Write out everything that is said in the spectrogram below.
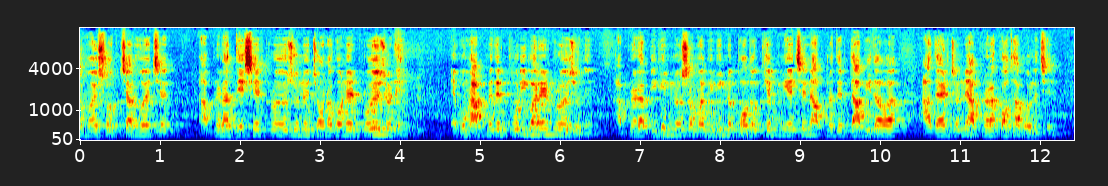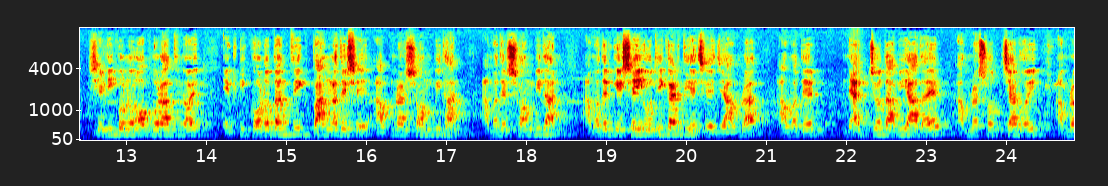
সময়ে সোচ্চার হয়েছেন, আপনারা দেশের প্রয়োজনে, জনগণের প্রয়োজনে এবং আপনাদের পরিবারের প্রয়োজনে আপনারা বিভিন্ন সময় বিভিন্ন পদক্ষেপ নিয়েছেন, আপনাদের দাবি দেওয়া, আদায়ের জন্য আপনারা কথা বলেছেন। সেটি কোনো অপরাধ নয়, একটি গণতান্ত্রিক বাংলাদেশে আপনার সংবিধান, আমাদের সংবিধান আমাদেরকে সেই অধিকার দিয়েছে যে আমরা আমাদের ন্যায্য দাবি আদায়ের আমরা সোচ্চার হই, আমরা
